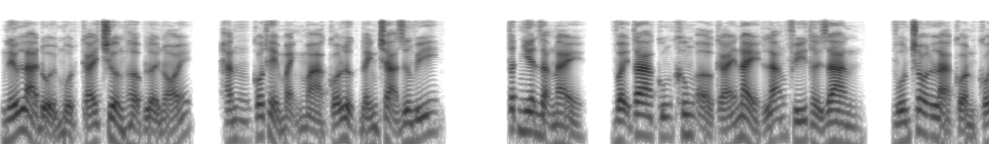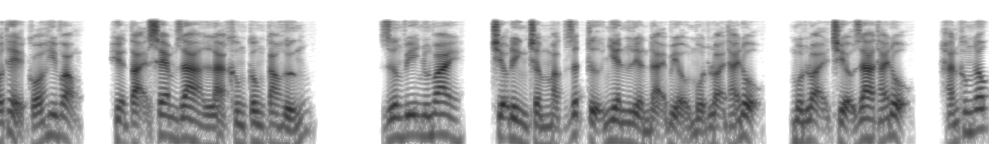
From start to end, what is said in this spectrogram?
nếu là đổi một cái trường hợp lời nói, hắn có thể mạnh mà có lực đánh trả dương vĩ. Tất nhiên dạng này, vậy ta cũng không ở cái này lãng phí thời gian, vốn cho là còn có thể có hy vọng, hiện tại xem ra là không công cao hứng. Dương vĩ nhún vai, triệu đình trầm mặc rất tự nhiên liền đại biểu một loại thái độ, một loại triệu ra thái độ, hắn không đốc,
